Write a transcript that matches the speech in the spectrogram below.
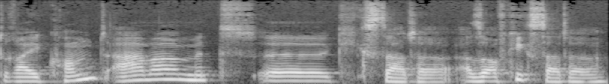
3 kommt, aber mit äh, Kickstarter, also auf Kickstarter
